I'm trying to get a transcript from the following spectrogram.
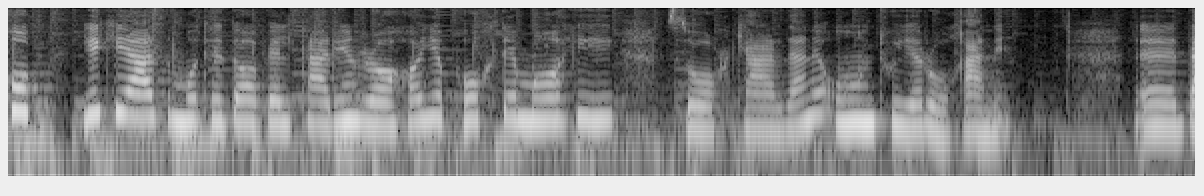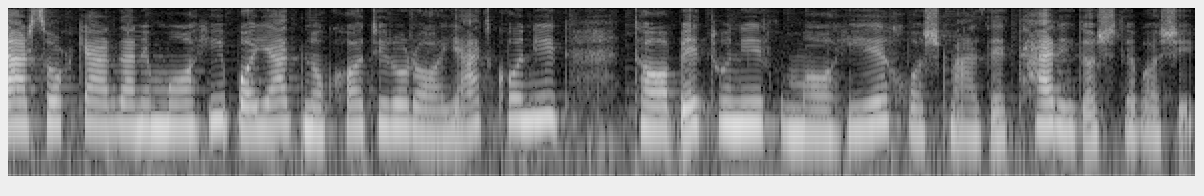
خب یکی از متداول ترین راه های پخت ماهی سرخ کردن اون توی روغنه. در سرخ کردن ماهی باید نکاتی رو رعایت کنید تا بتونید ماهی خوشمزه تری داشته باشید.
